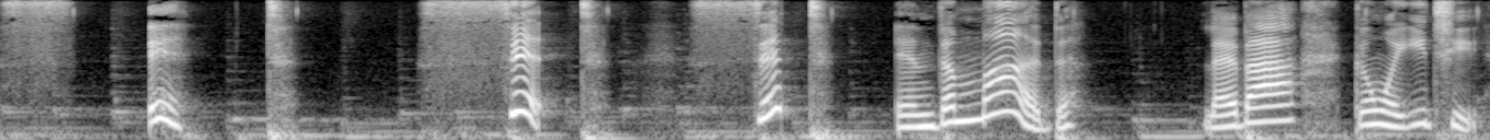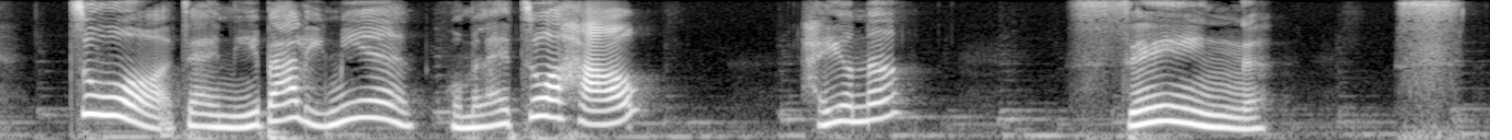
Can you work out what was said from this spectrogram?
，sit sit sit in the mud。来吧，跟我一起坐在泥巴里面。我们来坐好。还有呢，sing sing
